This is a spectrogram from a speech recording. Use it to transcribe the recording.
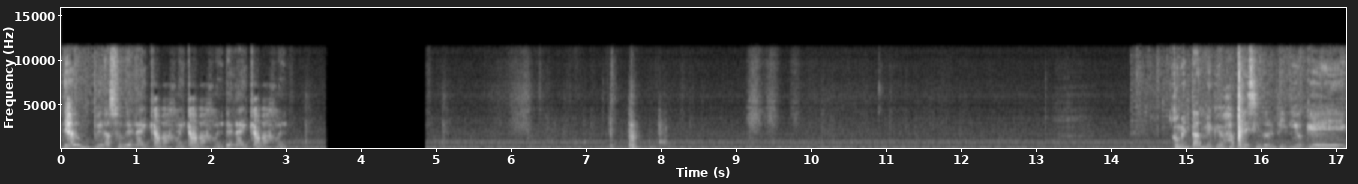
dejad un pedazo de like abajo, like abajo, de like abajo. Comentadme qué os ha parecido el vídeo, que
